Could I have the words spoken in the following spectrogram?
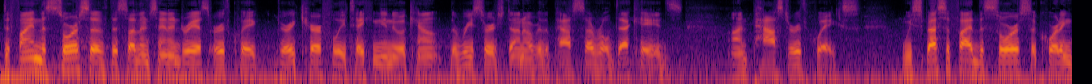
defined the source of the southern San Andreas earthquake very carefully, taking into account the research done over the past several decades on past earthquakes. We specified the source according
